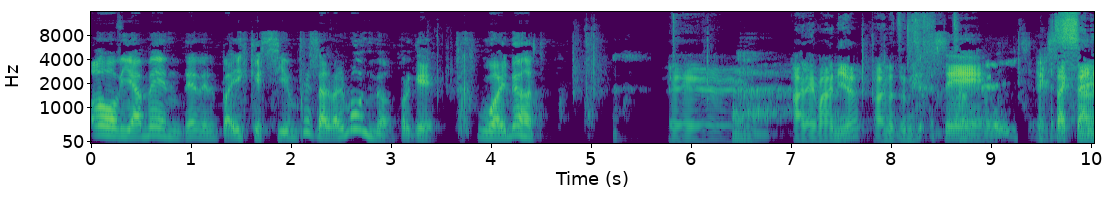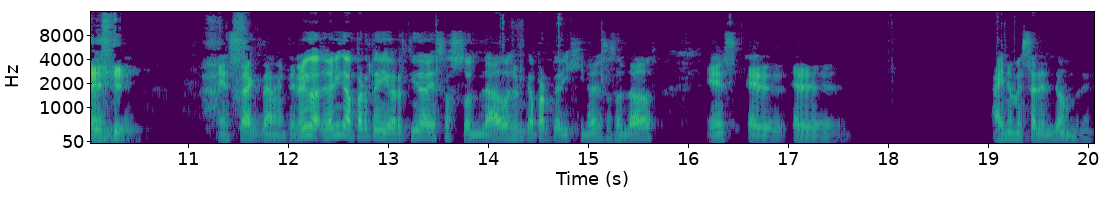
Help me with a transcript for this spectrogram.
obviamente del país que siempre salva al mundo, porque why not? Eh, Ah, Alemania. Ah, no entendí. sí, exactamente. Sí. Exactamente. La única, la única parte divertida de esos soldados, la única parte original de esos soldados es el, el... Ahí no me sale el nombre.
